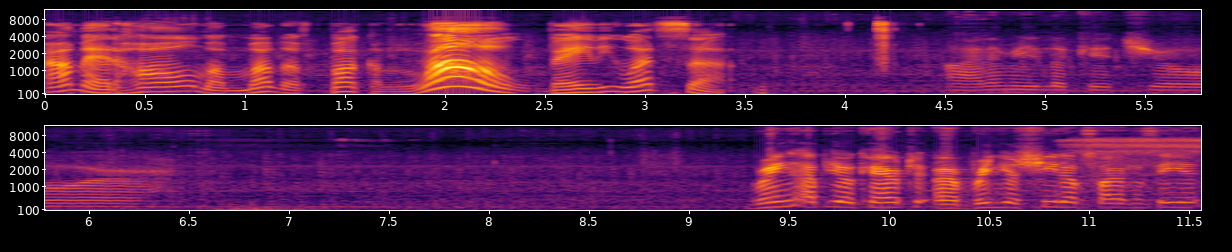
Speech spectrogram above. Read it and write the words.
I'm at home a motherfucker long, baby. What's up? Alright, let me look at your. Bring up your character. Uh, bring your sheet up so I can see it.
